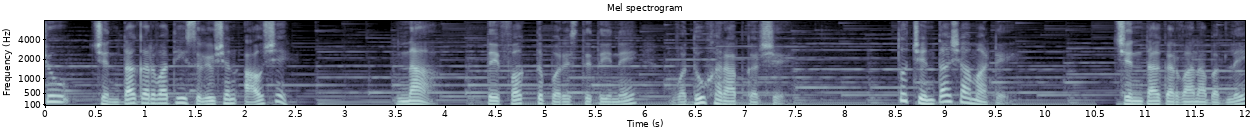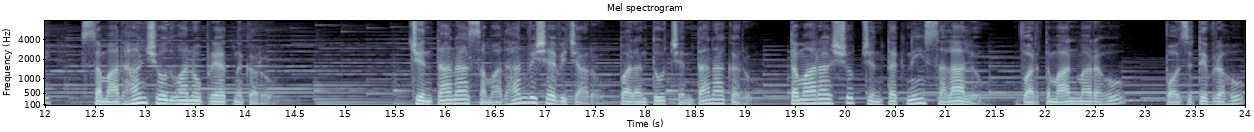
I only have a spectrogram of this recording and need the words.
શું ચિંતા કરવાથી સોલ્યુશન આવશે? ના, તે ફક્ત પરિસ્થિતિને વધુ ખરાબ કરશે. તો ચિંતા શા માટે? ચિંતા કરવાના બદલે સમાધાન શોધવાનો પ્રયત્ન કરો. ચિંતાના સમાધાન વિશે વિચારો, પરંતુ ચિંતા ના કરો. તમારા શુભચિંતકની સલાહ લો. વર્તમાનમાં રહો, પોઝિટિવ રહો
